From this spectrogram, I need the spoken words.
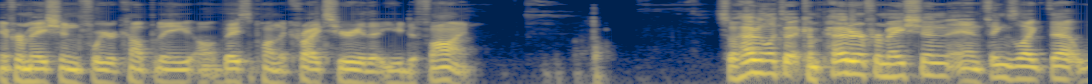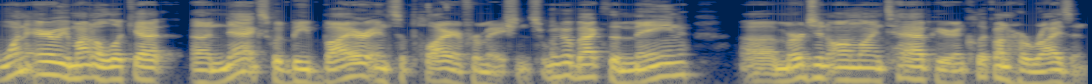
information for your company uh, based upon the criteria that you define. So having looked at competitor information and things like that, one area we might want to look at uh, next would be buyer and supplier information. So we're going to go back to the main uh, Mergent Online tab here and click on Horizon.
